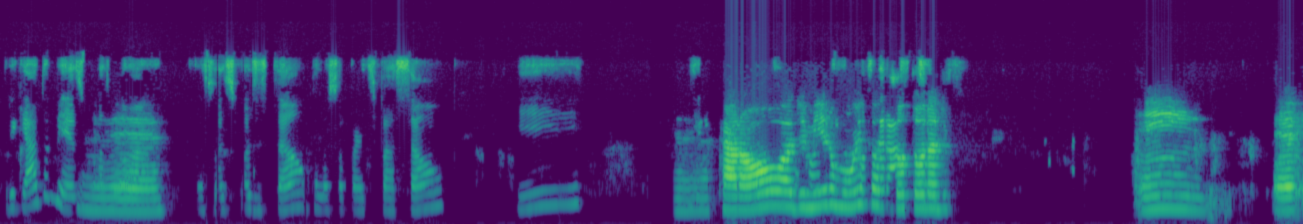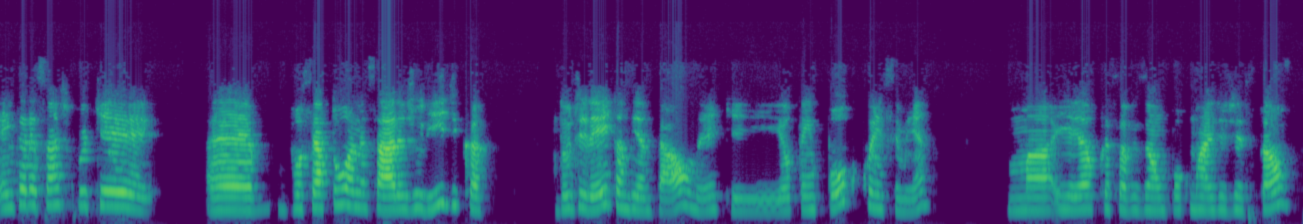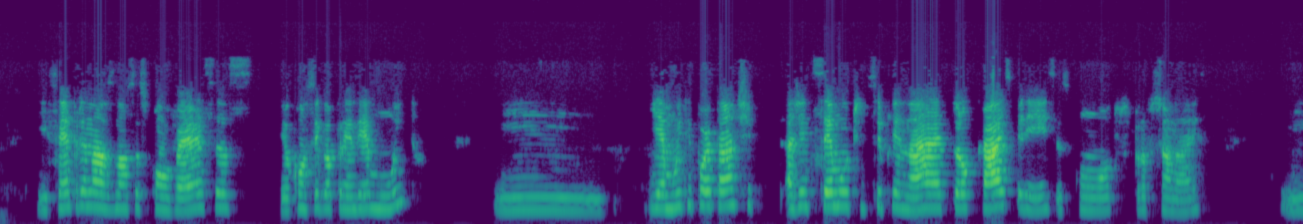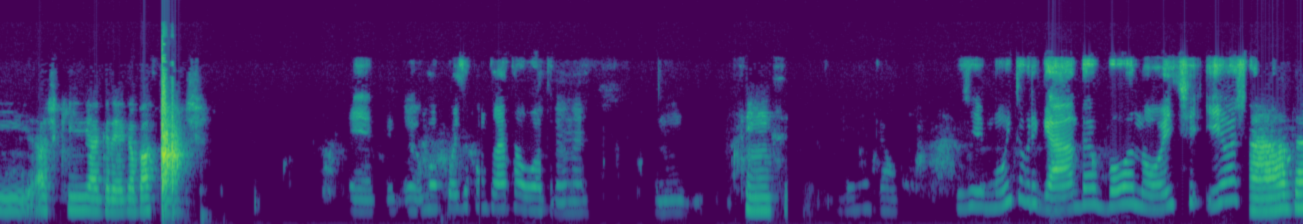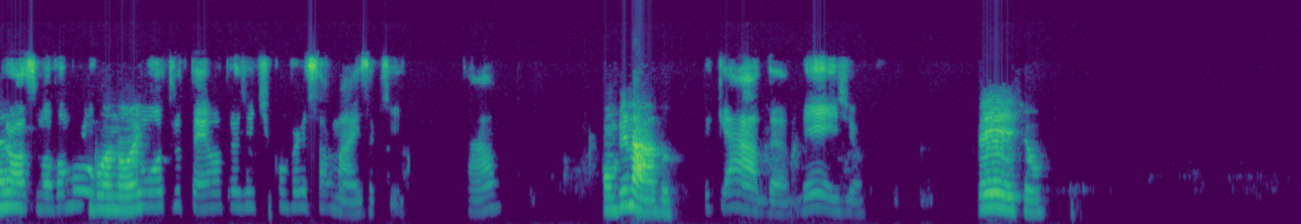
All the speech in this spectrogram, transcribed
Obrigada mesmo pela, é... sua, pela sua exposição, pela sua participação. E. É, Carol, admiro muito a doutora de... em é, é interessante porque é, você atua nessa área jurídica do direito ambiental, né, que eu tenho pouco conhecimento, mas, e eu com essa visão um pouco mais de gestão, e sempre nas nossas conversas eu consigo aprender muito, e, e é muito importante a gente ser multidisciplinar, trocar experiências com outros profissionais, e acho que agrega bastante. É, é, uma coisa completa a outra, né? Sim, sim. Bem legal. Muito obrigada, boa noite. E eu acho que Nada. próxima vamos boa noite. um outro tema para a gente conversar mais aqui, tá? Combinado. Obrigada. Beijo. Beijo.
